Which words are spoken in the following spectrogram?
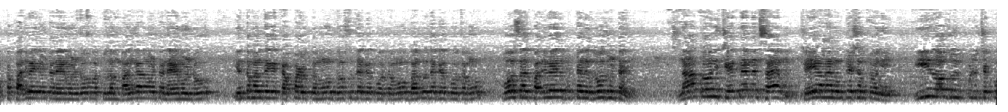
ఒక పదివేలు ఉంటే నేముండు ఒక తులం బంగారం ఉంటే నేముండు ఎంతమంది దగ్గర కప్పడుతాము దోస్తు దగ్గర పోతాము బంధువు దగ్గర పోతాము ఓసారి పదివేలు పుట్టని రోజు ఉంటుంది. నాతోని చేతనైన సాయం చేయాలనే ఉద్దేశంతో ఈ రోజు ఇప్పుడు చెప్పు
